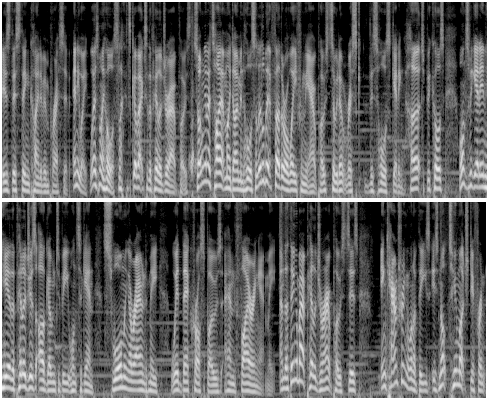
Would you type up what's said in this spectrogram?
is this thing kind of impressive. Anyway, where's my horse? Let's go back to the pillager outpost. So I'm going to tie up my diamond horse a little bit further away from the outpost so we don't risk this horse getting hurt, because once we get in here, the pillagers are going to be, once again, swarming around me with their crossbows and firing at me. And the thing about pillager outposts is, Encountering one of these is not too much different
